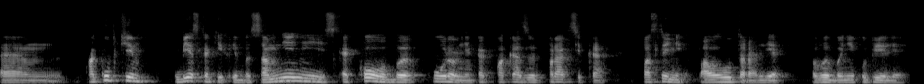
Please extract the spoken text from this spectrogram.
эм, покупки без каких-либо сомнений, с какого бы уровня, как показывает практика последних полутора лет, вы бы не купили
